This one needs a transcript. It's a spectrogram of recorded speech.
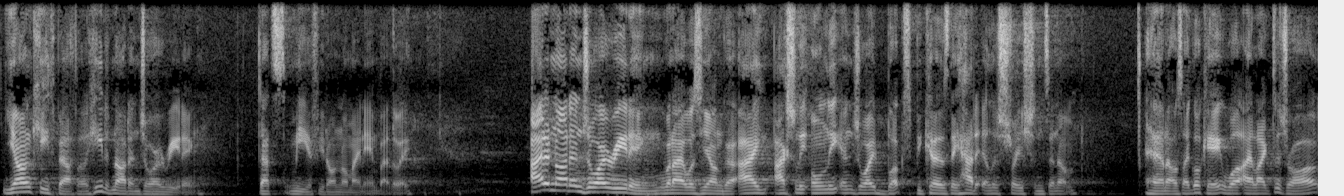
Young Keith Bethell, he did not enjoy reading. That's me if you don't know my name, by the way. I did not enjoy reading when I was younger. I actually only enjoyed books because they had illustrations in them. And I was like, okay, well, I like to draw.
